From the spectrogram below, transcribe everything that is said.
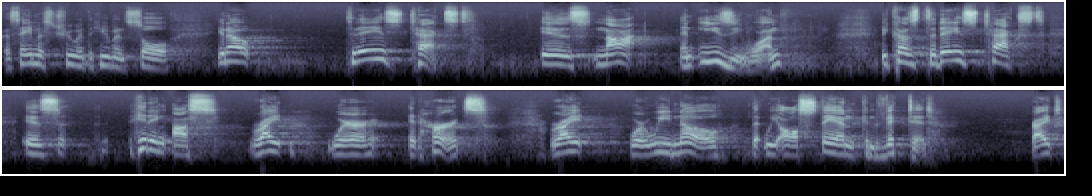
The same is true with the human soul. You know, today's text is not an easy one because today's text is hitting us right where it hurts, right where we know that we all stand convicted, right?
